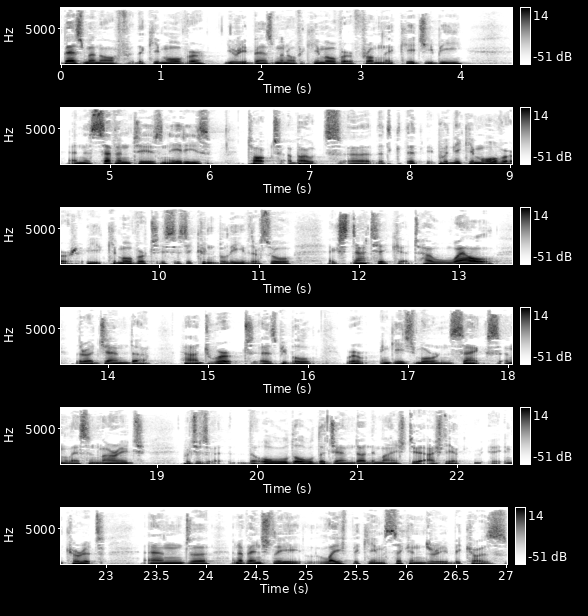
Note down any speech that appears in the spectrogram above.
Bezmenov that came over, Yuri Bezmenov, came over from the KGB in the 70s and 80s, talked about uh, that, that, when they came over, he came over, he says he couldn't believe they're so ecstatic at how well their agenda had worked as people were engaged more in sex and less in marriage, which is the old, old agenda. They managed to actually incur it. And, uh, and eventually life became secondary because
